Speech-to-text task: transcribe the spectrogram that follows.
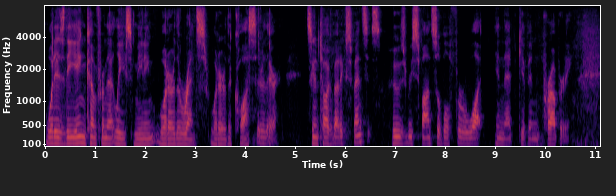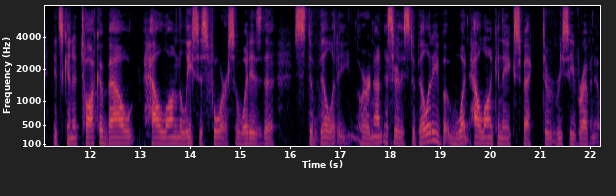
what is the income from that lease, meaning what are the rents, what are the costs that are there. It's going to talk about expenses, who's responsible for what in that given property. It's going to talk about how long the lease is for. So, what is the stability, or not necessarily stability, but what how long can they expect to receive revenue?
